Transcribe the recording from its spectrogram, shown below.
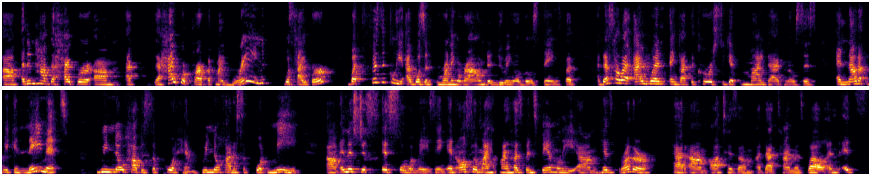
Um, I didn't have the hyper, um, the hyper part, but my brain was hyper. But physically, I wasn't running around and doing all those things. But that's how I, I went and got the courage to get my diagnosis. And now that we can name it, we know how to support him. We know how to support me um, and it's just it's so amazing. And also my my husband's family, um, his brother had um, autism at that time as well, and it's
